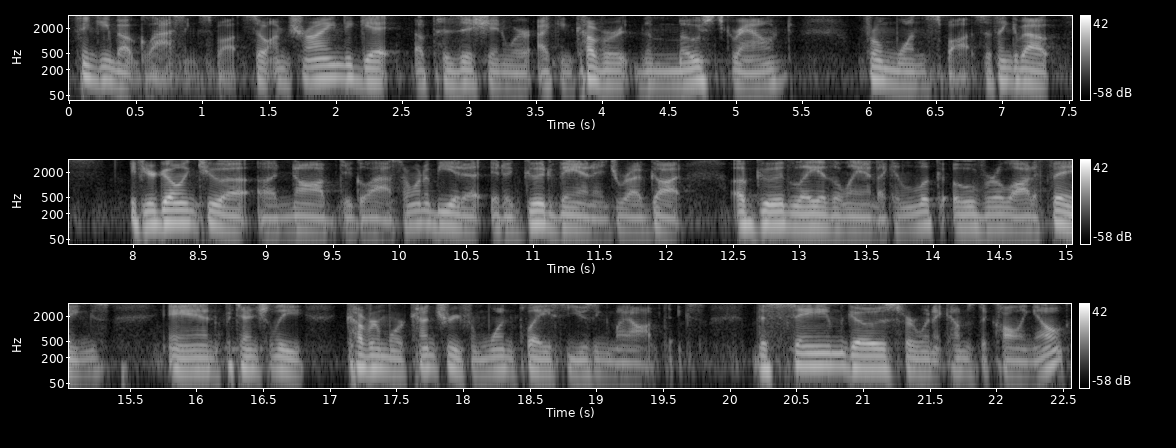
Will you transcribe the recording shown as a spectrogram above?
thinking about glassing spots. So I'm trying to get a position where I can cover the most ground from one spot. So think about if you're going to a, a knob to glass, I want to be at a, at a good vantage where I've got a good lay of the land. I can look over a lot of things and potentially cover more country from one place using my optics. The same goes for when it comes to calling elk.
